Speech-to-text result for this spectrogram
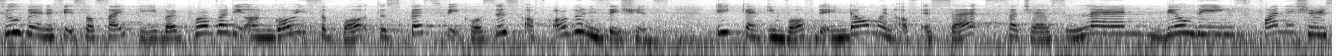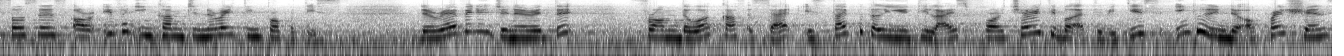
to benefit society by providing ongoing support to specific causes of organizations. It can involve the endowment of assets such as land, buildings, financial resources, or even income generating properties. The revenue generated from the Wakaf asset is typically utilized for charitable activities, including the operations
